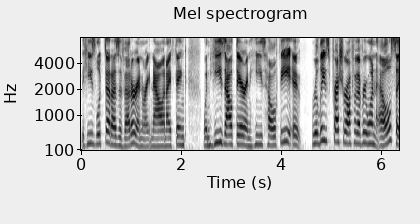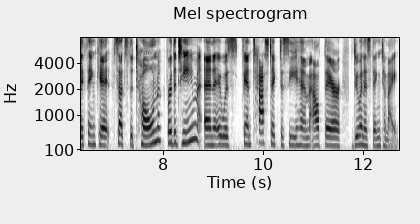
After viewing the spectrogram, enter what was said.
he's looked at as a veteran right now and I think when he's out there and he's healthy, it relieves pressure off of everyone else. I think it sets the tone for the team and it was fantastic to see him out there doing his thing tonight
